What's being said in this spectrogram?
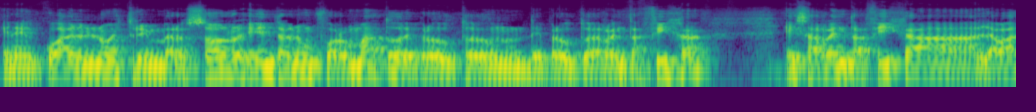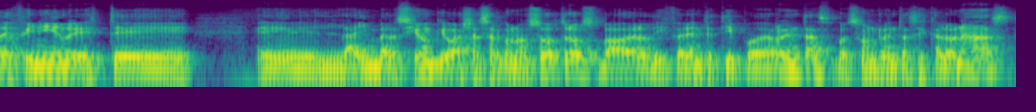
en el cual nuestro inversor entra en un formato de producto de, de producto de renta fija. Esa renta fija la va a definir este, eh, la inversión que vaya a hacer con nosotros, va a haber diferentes tipos de rentas, pues son rentas escalonadas.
